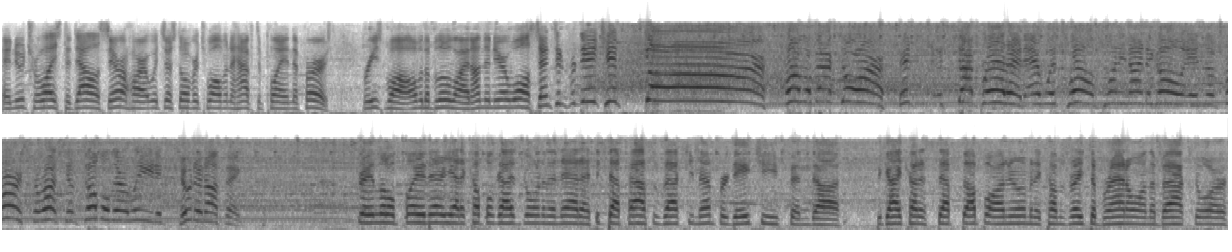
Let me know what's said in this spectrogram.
and neutralized to Dallas Ehrhardt with just over 12 and a half to play in the first. Breeze ball over the blue line on the near wall. Sent in for Deachin. Score! On the back door. It's Scott Braden. And with 12.29 to go in the first, the Rush have doubled their lead. It's 2 to nothing. Great little play there. You had a couple guys going to the net. I think that pass was actually meant for Daychief, and uh, the guy kind of stepped up onto him, and it comes right to Brano on the back door.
